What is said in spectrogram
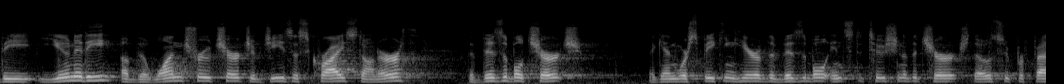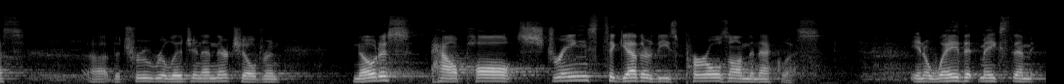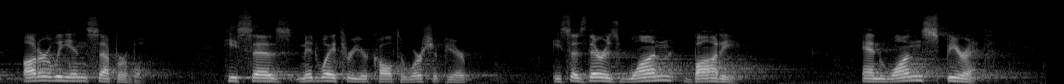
the unity of the one true church of Jesus Christ on earth, the visible church, Again, we're speaking here of the visible institution of the church, those who profess uh, the true religion and their children. Notice how Paul strings together these pearls on the necklace in a way that makes them utterly inseparable. He says, midway through your call to worship here, he says, There is one body and one spirit.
